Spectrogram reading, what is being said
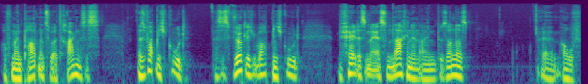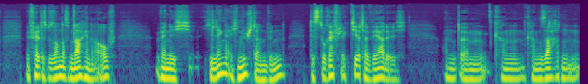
auf meinen Partner zu übertragen. Das ist, das ist überhaupt nicht gut. Das ist wirklich überhaupt nicht gut. Mir fällt das immer erst im Nachhinein ein, besonders äh, auf. Mir fällt es besonders im Nachhinein auf, wenn ich, je länger ich nüchtern bin, desto reflektierter werde ich und ähm, kann, kann Sachen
